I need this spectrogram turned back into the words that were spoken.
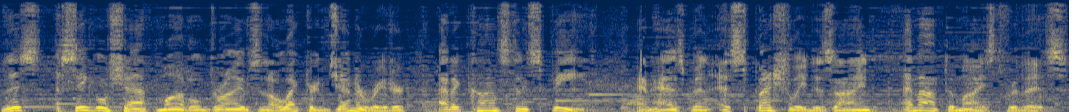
This single shaft model drives an electric generator at a constant speed and has been especially designed and optimized for this.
